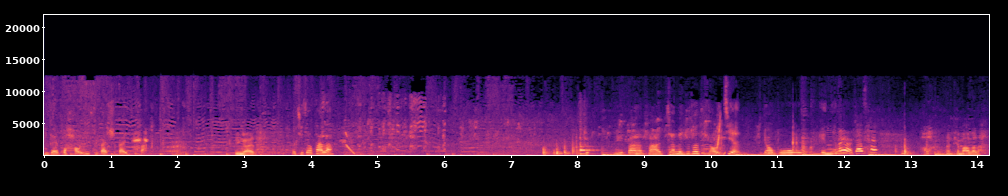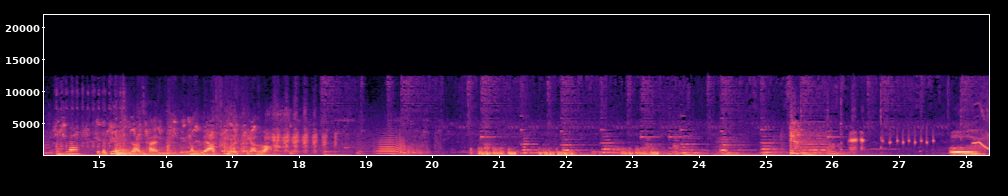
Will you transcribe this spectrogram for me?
应该不好意思白吃白住吧？应该的。我去做饭了。这没办法，家里就这条件，要不给您来点榨菜？好，那添麻烦了。那我的电子榨菜，他们俩可甜了。哦，好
